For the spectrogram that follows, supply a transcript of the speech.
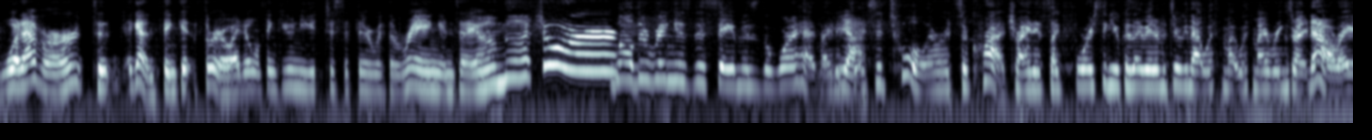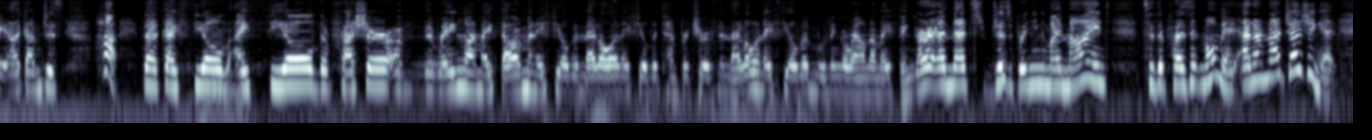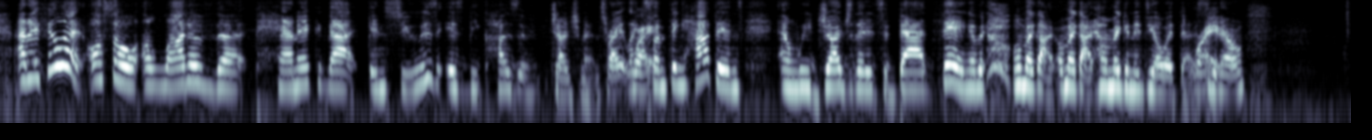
Whatever to again think it through. I don't think you need to sit there with a ring and say I'm not sure. Well, the ring is the same as the warhead, right? It's, Yes. it's a tool or it's a crutch, right? It's like forcing you because I mean I'm doing that with my with my rings right now, right? Like I'm just, huh? Like I feel Mm. I feel the pressure of the ring on my thumb, and I feel the metal, and I feel the temperature of the metal, and I feel them moving around on my finger, and that's just bringing my mind to the present moment, and I'm not judging it. And I feel that also a lot of the panic that ensues is because of judgments, right? Like Right. something happens and we judge that it's a bad thing and we, oh my god oh my god how am i going to deal with this you know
